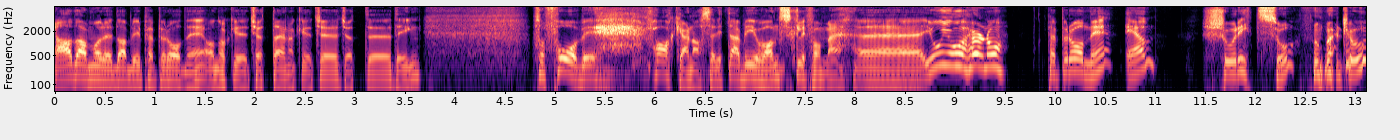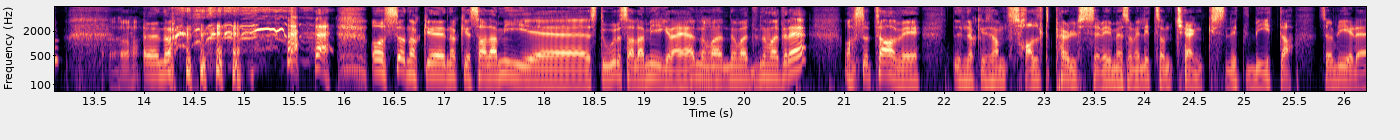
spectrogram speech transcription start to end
Ja, da må det da bli pepperoni og noe kjøttdeig, noe kjø- kjøttting. Så får vi Fakeren, altså. Dette blir jo vanskelig for meg. Uh, jo, jo, hør nå! Pepperoni én. Chorizo nummer to. Eh, no og så noe, noe salami, eh, store salamigreier nummer, nummer, nummer tre. Og så tar vi noe sånn saltpølse vi med som er litt sånn chunks, litt biter. Så blir det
